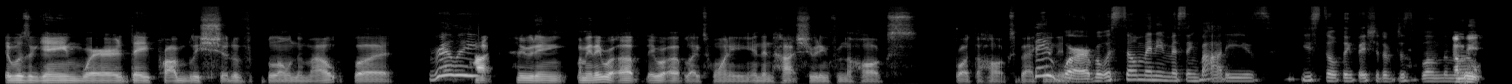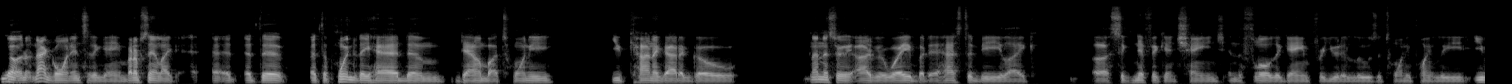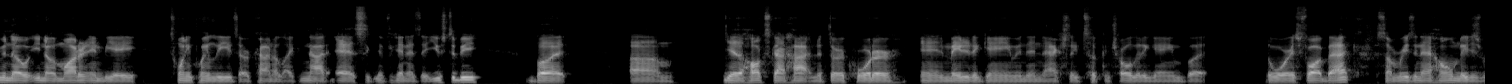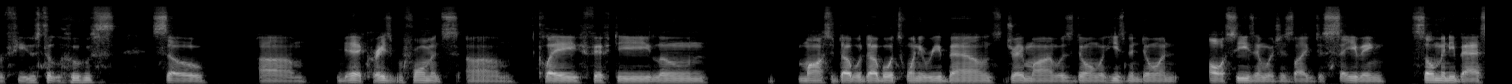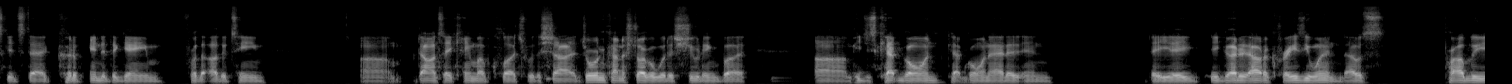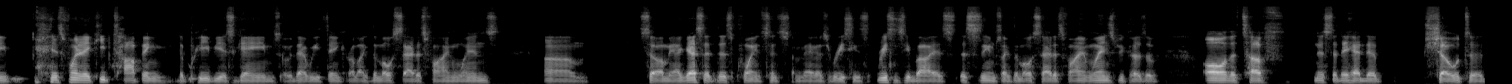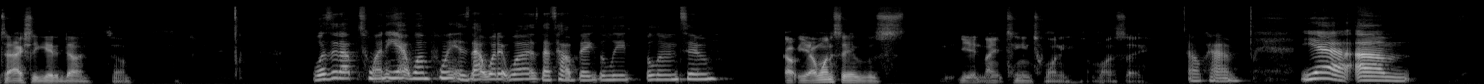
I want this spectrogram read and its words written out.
it was a game where they probably should have blown them out, but Really? Shooting. I mean, they were up. They were up like twenty, and then hot shooting from the Hawks brought the Hawks back They were, but with so many missing bodies, you still think they should have just blown them I out? mean, no, no, not going into the game, but I'm saying like at, at the at the point that they had them down by 20, you kind of got to go not necessarily out of your way, but it has to be like a significant change in the flow of the game for you to lose a 20 point lead. Even though you know modern NBA 20 point leads are kind of like not as significant as they used to be, but um, yeah, the Hawks got hot in the third quarter and made it a game, and then actually took control of the game, but the Warriors fought back for some reason at home. They just refused to lose. So, um, yeah, crazy performance. Um, Clay 50, Loon, monster double double, 20 rebounds. Draymond was doing what he's been doing all season, which is like just saving so many baskets that could have ended the game for the other team. Um, Dante came up clutch with a shot. Jordan kind of struggled with his shooting, but um, he just kept going, kept going at it, and they they they gutted out a crazy win. That was probably it's funny they keep topping the previous games or that we think are like the most satisfying wins. Um, so I mean, I guess at this point, since I mean, it's recency, recency bias, this seems like the most satisfying wins because of all the toughness that they had to show to to actually get it done. So was it up 20 at one point? Is that what it was? That's how big the lead ballooned to? oh yeah, I want to say it was yeah 1920. I want to say Okay. Yeah. Um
